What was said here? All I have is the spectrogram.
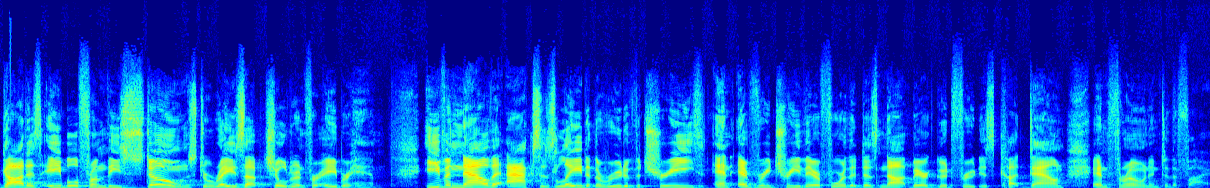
God is able from these stones to raise up children for Abraham. Even now, the axe is laid at the root of the tree, and every tree, therefore, that does not bear good fruit is cut down and thrown into the fire.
